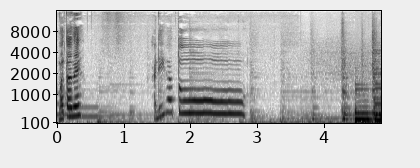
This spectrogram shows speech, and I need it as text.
またね。ありがとう。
